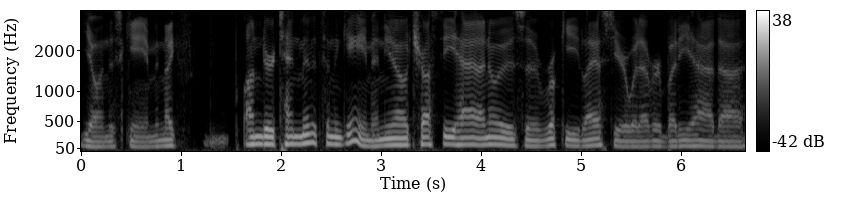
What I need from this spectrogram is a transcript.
you know in this game and like under 10 minutes in the game and you know trusty had i know he was a rookie last year or whatever but he had uh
